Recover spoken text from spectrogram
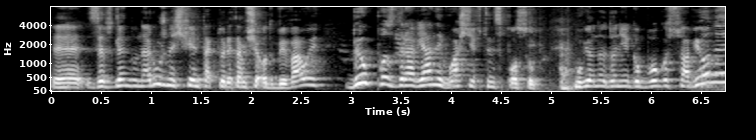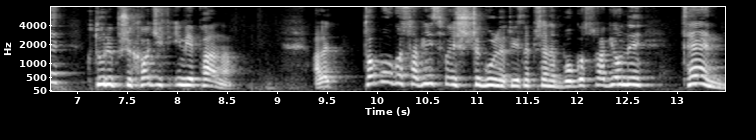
E, ze względu na różne święta, które tam się odbywały, był pozdrawiany właśnie w ten sposób. Mówiono do niego błogosławiony, który przychodzi w imię Pana. Ale to błogosławieństwo jest szczególne. Tu jest napisane błogosławiony ten,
